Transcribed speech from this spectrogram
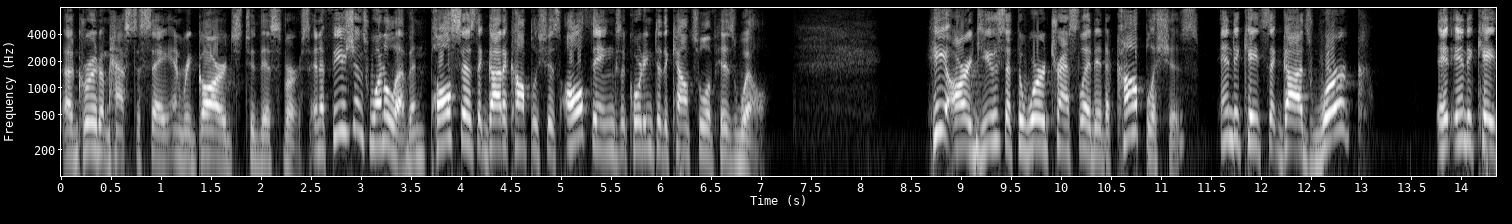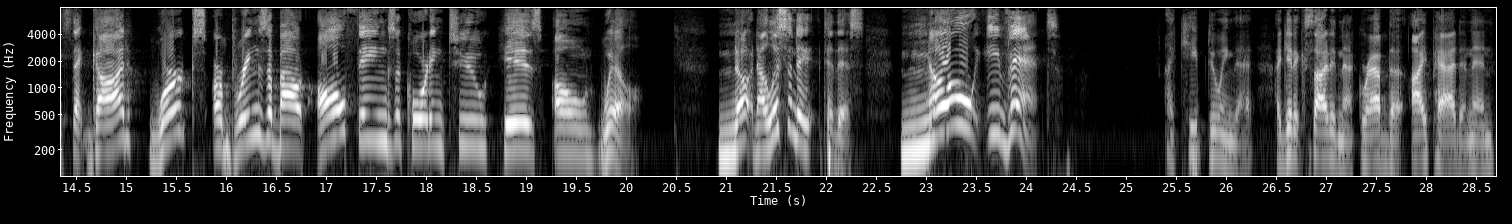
uh, Grudem has to say in regards to this verse. In Ephesians 1:11, Paul says that God accomplishes all things according to the counsel of his will. He argues that the word translated accomplishes indicates that God's work it indicates that God works or brings about all things according to his own will. No, now listen to, to this. No event. I keep doing that. I get excited and I grab the iPad and then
